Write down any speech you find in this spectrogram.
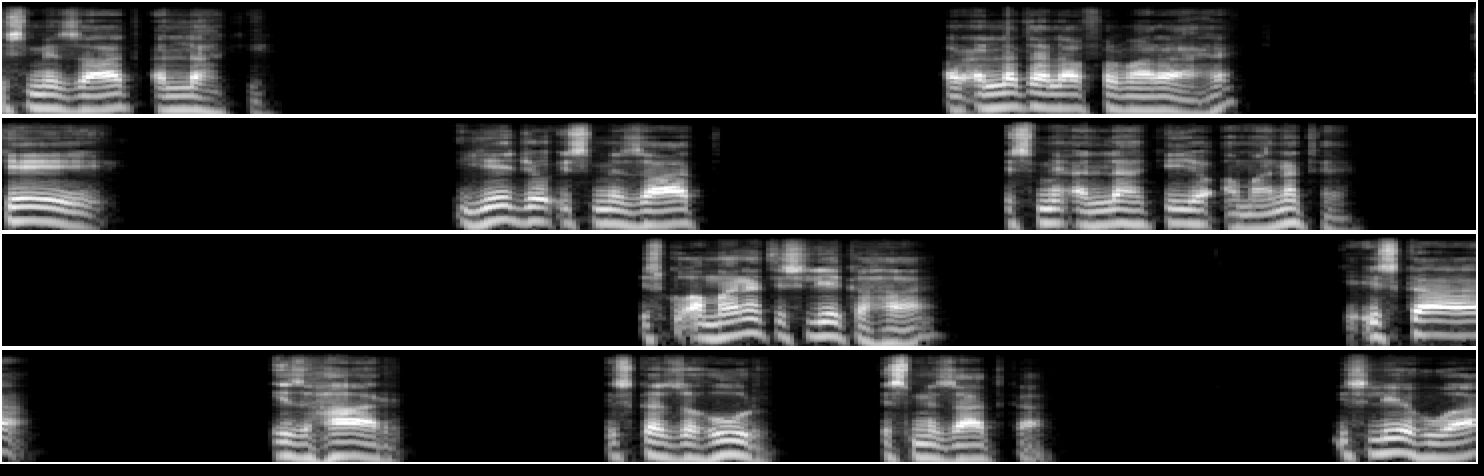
اس میں ذات اللہ کی اور اللہ تعالیٰ فرما رہا ہے کہ یہ جو اس میں ذات اس میں اللہ کی جو امانت ہے اس کو امانت اس لیے کہا کہ اس کا اظہار اس کا ظہور اس میں ذات کا اس لیے ہوا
